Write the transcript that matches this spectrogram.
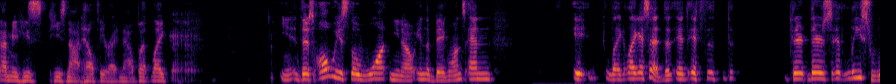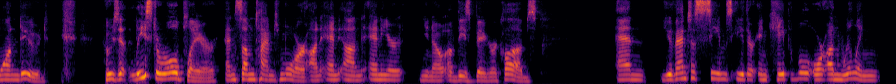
I mean he's he's not healthy right now, but like you know, there's always the one you know in the big ones and it like like I said it, it's the, the there there's at least one dude who's at least a role player and sometimes more on any on any or you know of these bigger clubs and Juventus seems either incapable or unwilling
